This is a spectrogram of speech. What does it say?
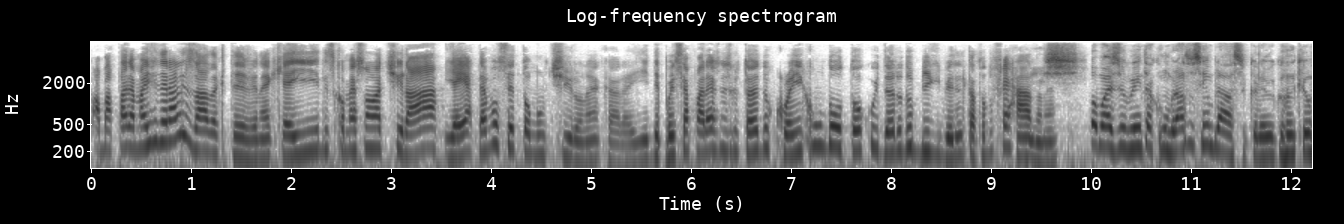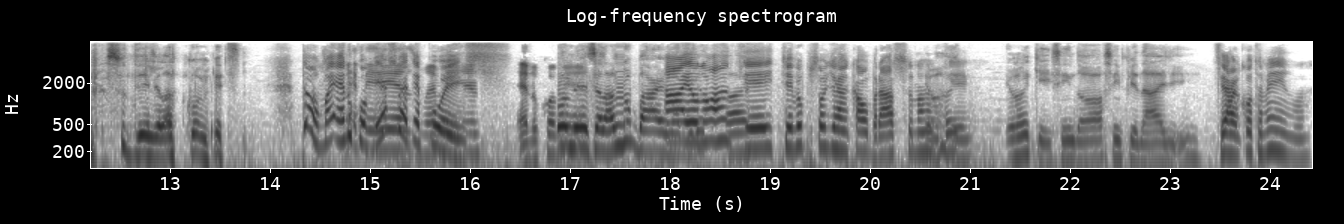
a batalha mais generalizada que teve, né? Que aí eles começam a atirar, e aí até você toma um tiro, né, cara? E depois você aparece no escritório do Crane com o doutor cuidando do Big Ben, ele tá todo ferrado, né? Ixi. Pô, mas o Green tá com braço ou sem braço? Que eu lembro que eu arranquei o braço dele lá no começo. Então, mas é no É começo ou é mesmo, é depois? mesmo. É no No começo. começo, é lá no bar. ah, eu não bar. arranquei. Teve a opção de arrancar o braço, eu não arranquei. Eu arranquei, sem dó, sem piedade. Você arrancou também? mano?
